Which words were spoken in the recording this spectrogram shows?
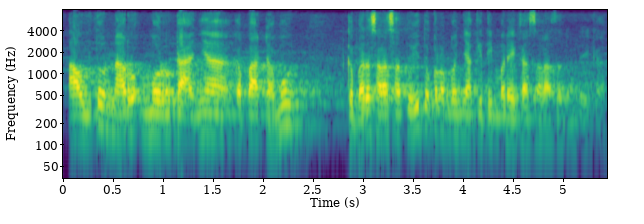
Allah itu naruh murkanya kepadamu kepada salah satu itu kalau menyakiti mereka salah satu mereka.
